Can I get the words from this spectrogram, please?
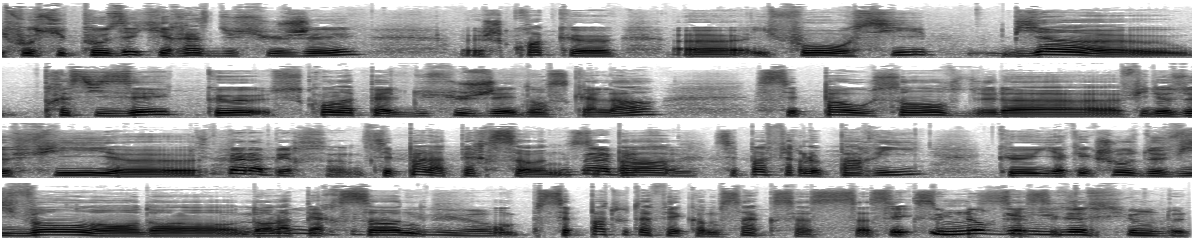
il faut supposer qu'il reste du sujet. Euh, je crois que il faut aussi bien préciser que ce qu'on appelle du sujet dans ce cas-là, c'est pas au sens de la philosophie. Euh, c'est pas la personne. C'est pas la personne. C'est pas, faire le pari qu'il y a quelque chose de vivant dans, dans, dans la personne. C'est pas tout à fait comme ça que ça. ça c'est une organisation de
